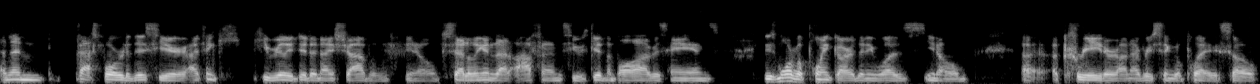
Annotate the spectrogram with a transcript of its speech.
And then fast forward to this year, I think he really did a nice job of, you know, settling into that offense. He was getting the ball out of his hands. He was more of a point guard than he was, you know, a, a creator on every single play. So,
